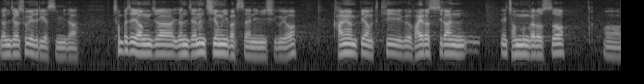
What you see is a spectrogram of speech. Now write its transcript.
연재를 소개해드리겠습니다. 첫 번째 연자, 연재는 지영미 박사님이시고요. 감염병 특히 그 바이러스 질환의 전문가로서 어,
